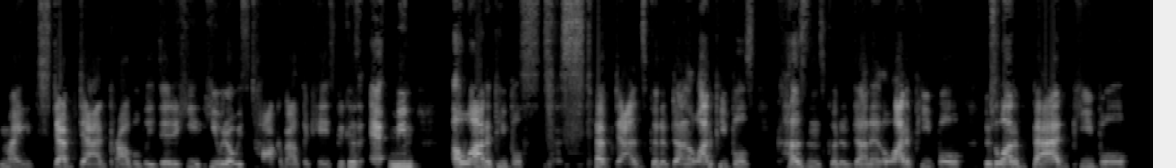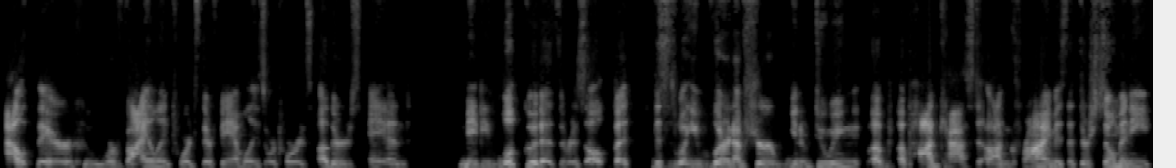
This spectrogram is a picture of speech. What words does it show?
my stepdad probably did it. He he would always talk about the case because eh, i mean a lot of people's stepdads could have done it. a lot of people's cousins could have done it. A lot of people there's a lot of bad people out there who were violent towards their families or towards others and maybe look good as a result. But this is what you've learned i'm sure you know doing a, a podcast on crime is that there's so many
